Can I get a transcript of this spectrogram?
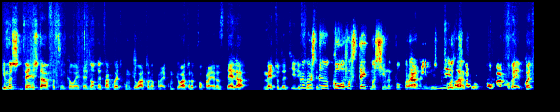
имаш две неща в Async Await. Едното е това, което компилатора прави. Компилатора какво прави? Разделя метода ти или Превръща функцията. кола в стейт машина. Какво прави? Да, нали? Знае какво? Което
